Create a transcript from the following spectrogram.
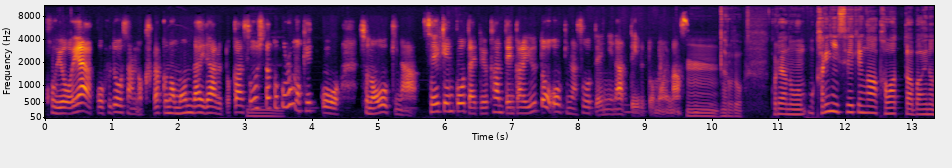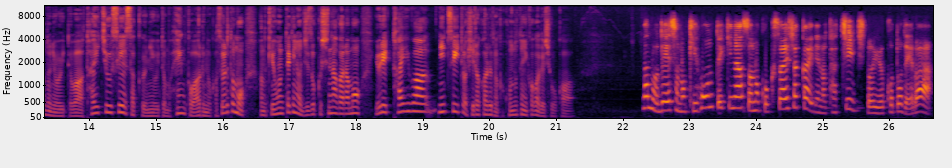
雇用や、こう、不動産の価格の問題であるとか、そうしたところも結構、その大きな政権交代という観点から言うと、大きな争点になっていると思います。うん、なるほど。これあの、仮に政権が変わった場合などにおいては、対中政策においても変化はあるのか、それとも、あの、基本的には持続しながらも、より対話については開かれるのか、この点いかがでしょうか？なので、その基本的なその国際社会での立ち位置ということでは、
